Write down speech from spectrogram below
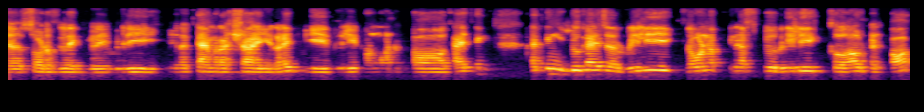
uh, sort of like very, very, you know, camera shy, right? We really don't want to talk. I think, I think you guys are really grown up enough to really go out and talk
